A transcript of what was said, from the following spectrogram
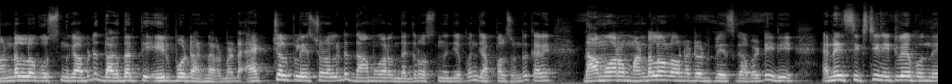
మండలంలోకి వస్తుంది కాబట్టి దగదర్తి ఎయిర్పోర్ట్ అంటున్నారు అనమాట యాక్చువల్ ప్లేస్ చూడాలంటే దామవరం దగ్గర వస్తుందని చెప్పని చెప్పాల్సి ఉంటుంది. కానీ దామవరం మండలంలో ఉన్నటువంటి ప్లేస్ కాబట్టి ఇది ఎన్హెచ్ సిక్స్టీన్ ఇటువైపు ఉంది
